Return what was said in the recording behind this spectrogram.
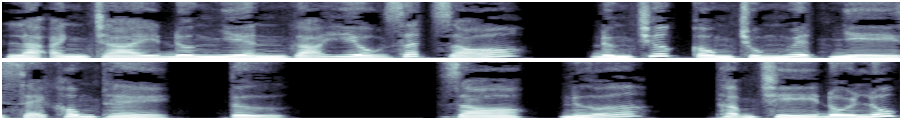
Là anh trai đương nhiên gã hiểu rất rõ, đứng trước công chúng Nguyệt Nhi sẽ không thể tự do nữa, thậm chí đôi lúc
